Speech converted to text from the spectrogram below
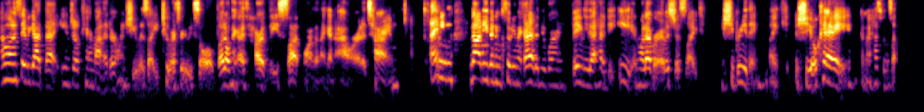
I want to say we got that Angelcare monitor when she was like two or three weeks old, but I don't think I hardly slept more than like an hour at a time. I mean, not even including like I had a newborn baby that had to eat and whatever. It was just like, is she breathing? Like, is she okay? And my husband's like,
